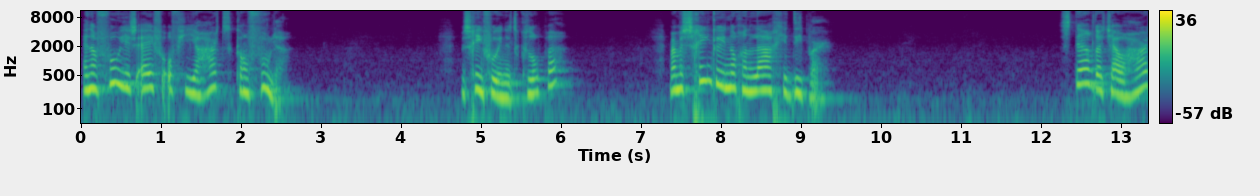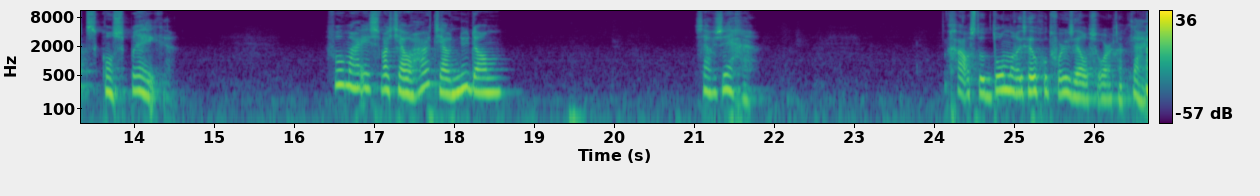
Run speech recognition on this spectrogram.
En dan voel je eens even of je je hart kan voelen. Misschien voel je het kloppen, maar misschien kun je nog een laagje dieper. Stel dat jouw hart kon spreken. Voel maar eens wat jouw hart jou nu dan zou zeggen. Ga als de donder is heel goed voor jezelf zorgen. Kijk.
